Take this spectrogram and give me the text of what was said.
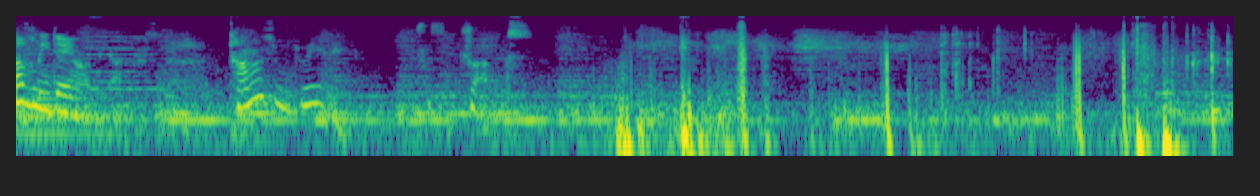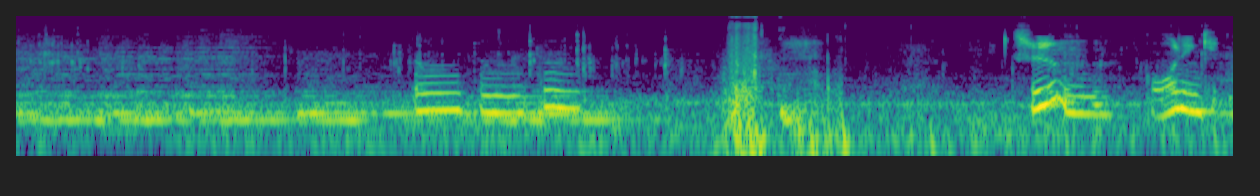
Lovely day on the others. Thomas was waiting for some trucks. Dun, dun, dun. Soon, Gordon came.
